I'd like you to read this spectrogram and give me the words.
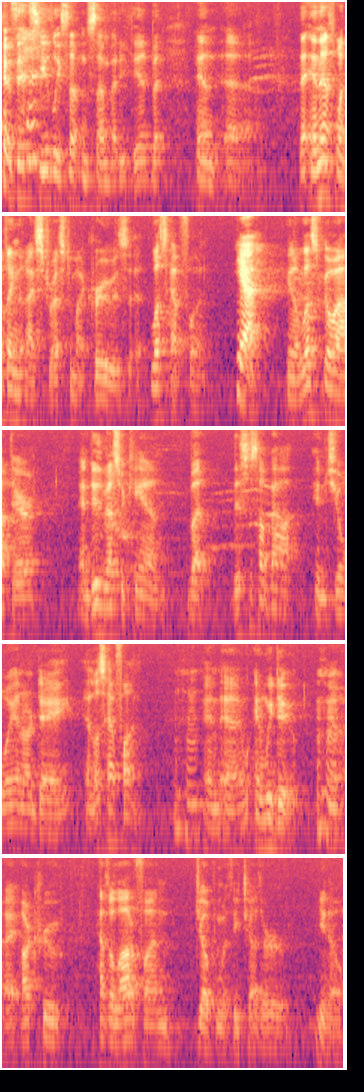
Because it's usually something somebody did, but, and, uh, and that's one thing that I stress to my crew is, uh, let's have fun. Yeah. You know, let's go out there and do the best we can, but this is about enjoying our day, and let's have fun. Mm -hmm. And, uh, and we do. Mm -hmm. Uh, I- Our crew has a lot of fun joking with each other, you know,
